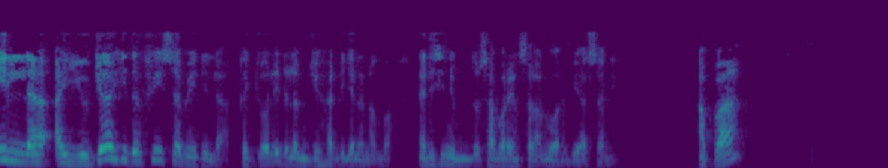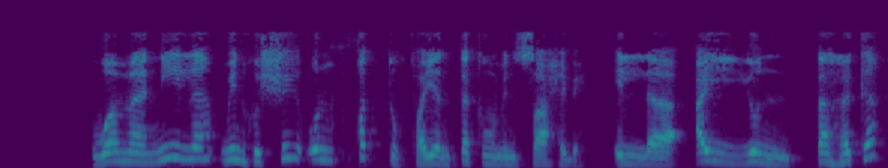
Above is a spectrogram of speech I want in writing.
illa ayyujahida fi sabilillah kecuali dalam jihad di jalan Allah. Nah di sini bentuk sabar yang sangat luar biasa nih. Apa? Wa manila minhu syai'un qattu fayantakum min sahibih illa ayyun tahaka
